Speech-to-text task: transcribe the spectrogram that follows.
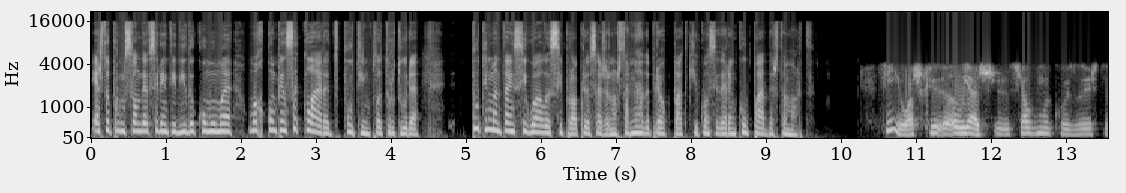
esta promoção deve ser entendida como uma, uma recompensa clara de Putin pela tortura. Putin mantém-se igual a si próprio, ou seja, não está nada preocupado que o considerem culpado desta morte. Sim, eu acho que, aliás, se alguma coisa, esta,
